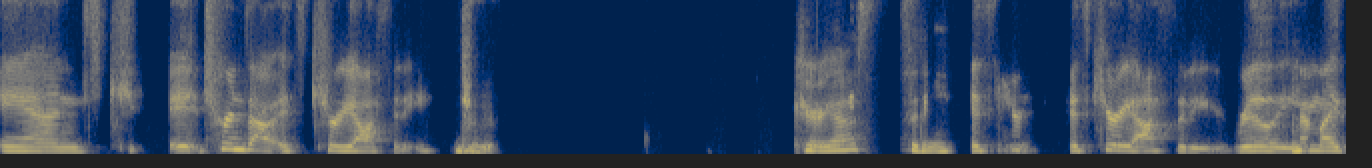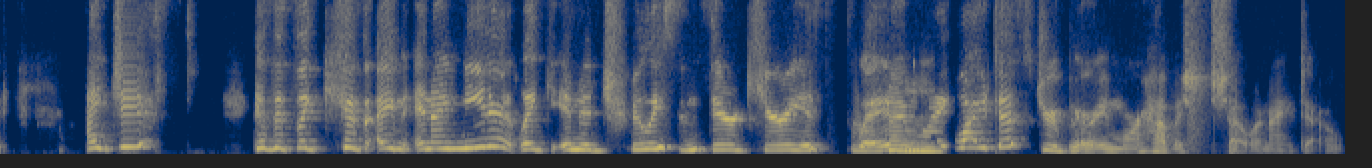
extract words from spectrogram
And it turns out it's curiosity. Curiosity. it's cu- it's curiosity really i'm like i just because it's like because i and i mean it like in a truly sincere curious way and i'm Mhm. like why does drew barrymore have a show and i don't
